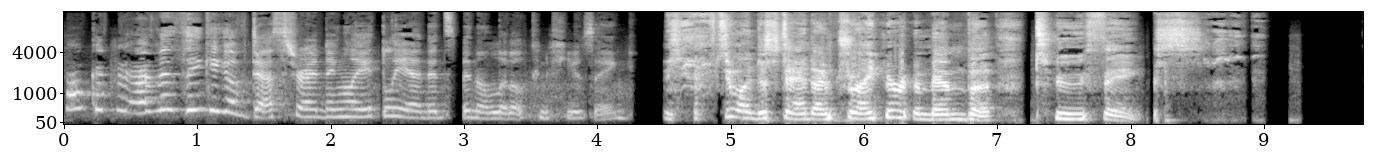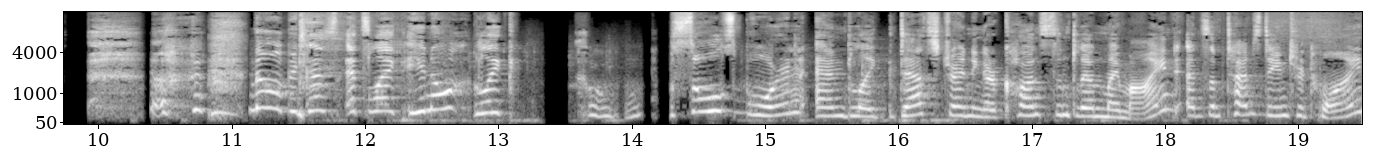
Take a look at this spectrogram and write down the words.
How could we, I've been thinking of Death Stranding lately, and it's been a little confusing. You have to understand, I'm trying to remember two things. no, because it's like you know, like Soulsborne and like Death Stranding are constantly on my mind, and sometimes they intertwine.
